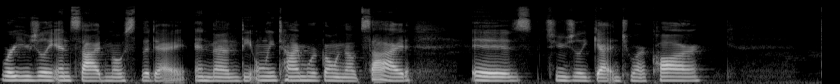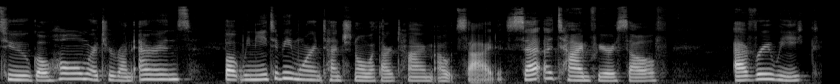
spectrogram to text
We're usually inside most of the day, and then the only time we're going outside is to usually get into our car, to go home, or to run errands. But we need to be more intentional with our time outside. Set a time for yourself every week,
